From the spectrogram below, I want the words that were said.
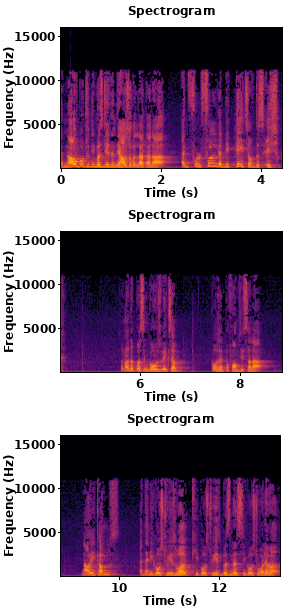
And now go to the masjid in the house of Allah Ta'ala and fulfill the dictates of this ishq. So now the person goes, wakes up, goes and performs his salah. Now he comes and then he goes to his work, he goes to his business, he goes to whatever.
